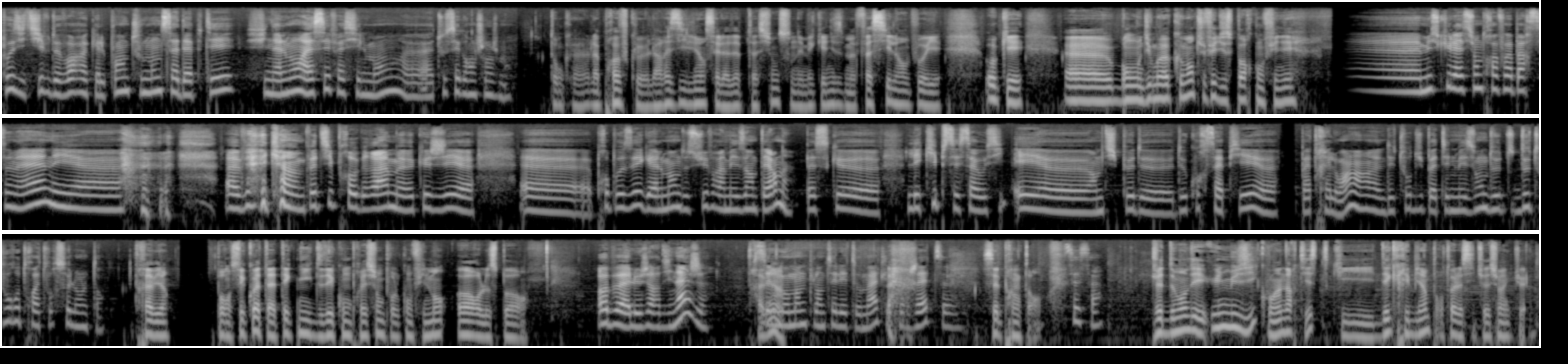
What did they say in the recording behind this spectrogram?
positif de voir à quel point tout le monde s'adaptait finalement assez facilement à tous ces grands changements. Donc la preuve que la résilience et l'adaptation sont des mécanismes faciles à employer. Ok. bon, dis-moi, comment tu fais du sport confiné? Musculation trois fois par semaine et euh, avec un petit programme que j'ai euh, euh, proposé également de suivre à mes internes parce que l'équipe c'est ça aussi et un petit peu de, course à pied, pas très loin, hein, des tours du pâté de maison, deux, tours ou trois tours selon le temps. Très bien. Bon, c'est quoi ta technique de décompression pour le confinement hors le sport? Oh bah le jardinage. C'est le moment de planter les tomates, les courgettes. c'est le printemps. C'est ça. Je vais te demander une musique ou un artiste qui décrit bien pour toi la situation actuelle.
